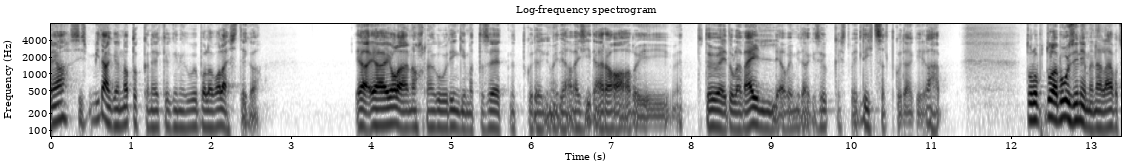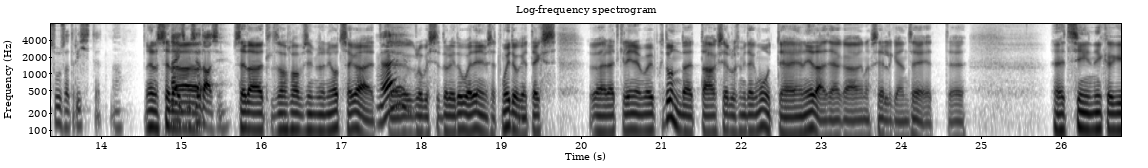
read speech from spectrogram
jah, siis midagi on natukene ikkagi nagu võib-olla valesti ka. ja, ja ei ole noh, nagu tingimata see, et nüüd kuidagi, ma ei tea, väsid ära või et töö ei tule välja või midagi niisugust, vaid lihtsalt kuidagi läheb, tuleb, tuleb uus inimene, lähevad suusad risti, et noh no seda, seda ütles Ohlov Simsoni otse ka, et ja, klubisse tulid uued inimesed, muidugi, et eks ühel hetkel inimene võib ka tunda, et tahaks elus midagi muud teha ja nii edasi, aga noh, selge on see, et et siin ikkagi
